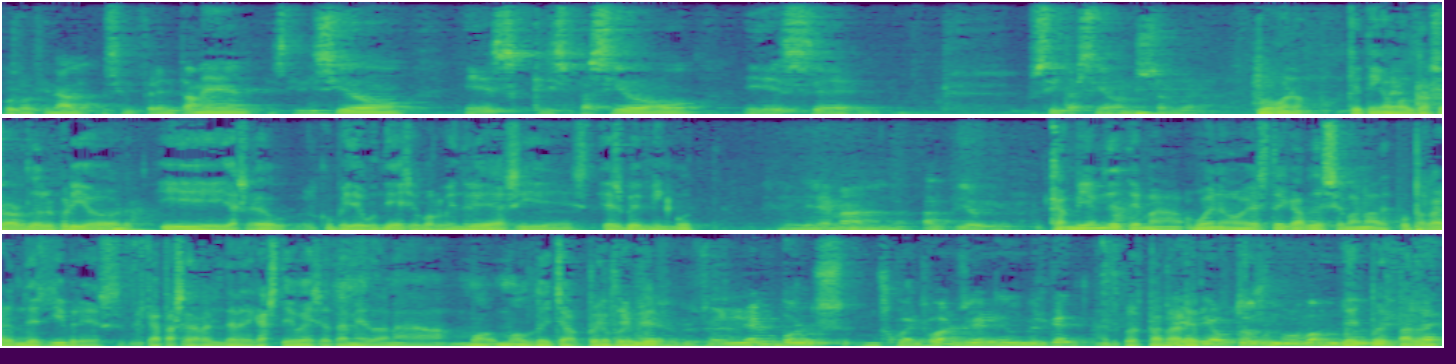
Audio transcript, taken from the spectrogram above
doncs al final és enfrontament, és divisió, és crispació, és eh, citacions. Bueno. Pues bueno, que tinga molta sort del prior i ja sabeu, el convideu un dia si vol vindre així és, és benvingut Anirem al, al priori. Canviem de tema. Bueno, este cap de setmana després parlarem dels llibres que ha passat a l'Ajuntament de Castelló això també dona molt, molt de joc. Però primer... Anem bons, uns quants bons, eh, en el mercat. Després parlarem. Hi autors molt bons. Després parla,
